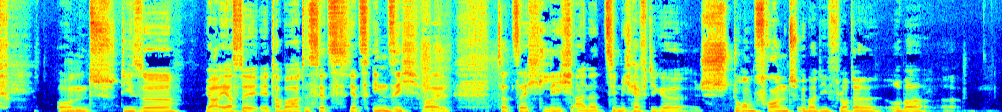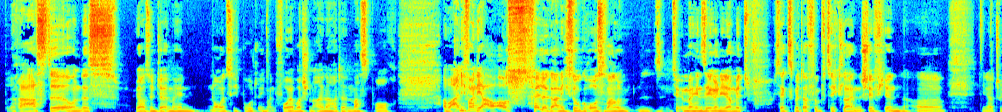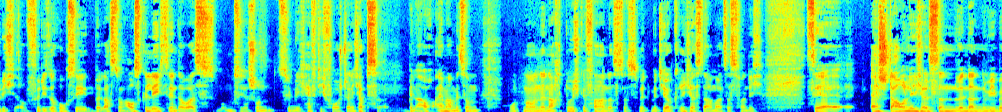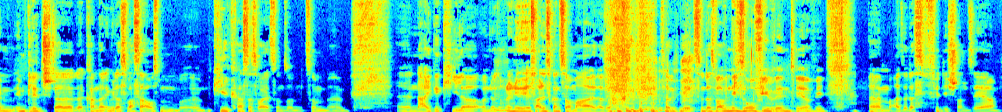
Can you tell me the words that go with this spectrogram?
Und mhm. diese ja, erste Etappe hat es jetzt, jetzt in sich, weil tatsächlich eine ziemlich heftige Sturmfront über die Flotte rüber äh, raste und es ja, sind ja immerhin 90 Boote. Ich meine, vorher war schon einer, hatte einen Mastbruch. Aber eigentlich waren die Ausfälle gar nicht so groß. Es waren immerhin segeln die da mit 6,50 Meter kleinen Schiffchen, äh, die natürlich auch für diese Hochseebelastung ausgelegt sind. Aber es muss sich das schon ziemlich heftig vorstellen. Ich hab's bin auch einmal mit so einem Boot mal eine Nacht durchgefahren, das, das mit, mit Jörg Griechers damals, das fand ich sehr äh, erstaunlich, als dann, wenn dann irgendwie beim, im Glitch, da, da kam dann irgendwie das Wasser aus dem äh, Kielkasten, das war jetzt so, so, so ein ähm, äh, Neigekieler und mhm. so, nee, nee, ist alles ganz normal. Also das habe ich mir jetzt, und das war nicht so viel Wind irgendwie. Ähm, also das finde ich schon sehr,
